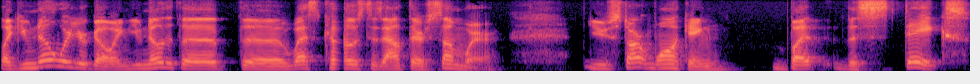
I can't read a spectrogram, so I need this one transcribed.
like you know where you're going, you know that the the West Coast is out there somewhere. You start walking, but the stakes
